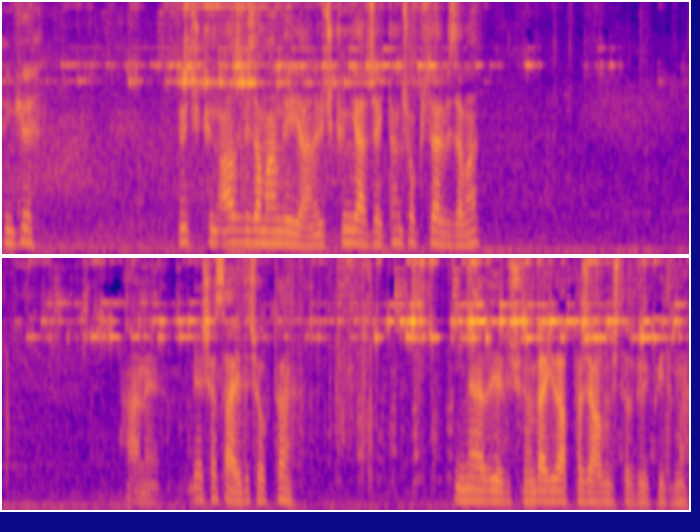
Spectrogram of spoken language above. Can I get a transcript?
Çünkü 3 gün az bir zaman değil yani. 3 gün gerçekten çok güzel bir zaman. Hani yaşasaydı çoktan iner diye düşünüyorum. Belki de atmaca almıştır büyük bir ihtimal.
